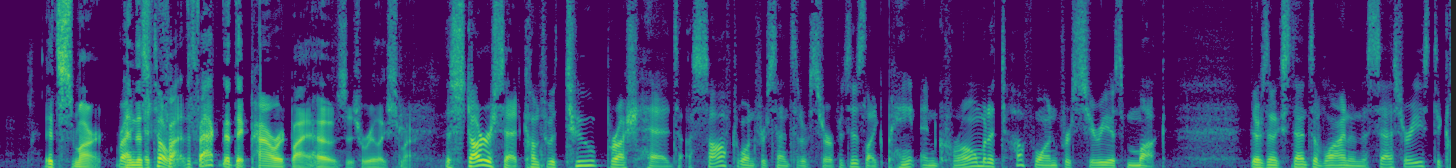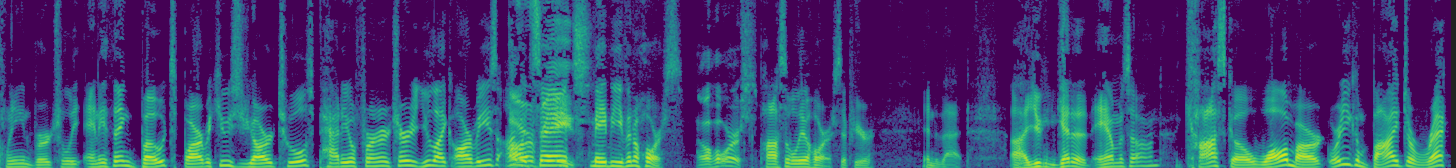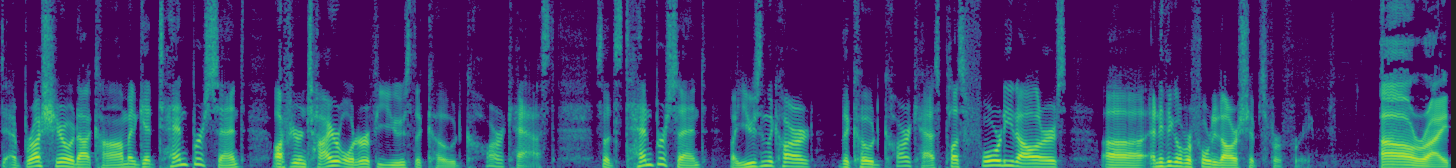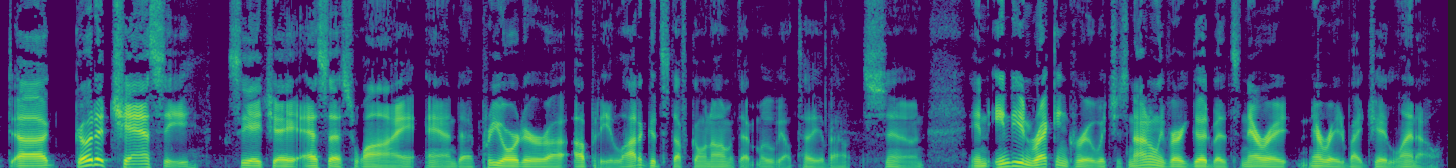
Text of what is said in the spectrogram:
It's smart. Right, And totally fa- the fact that they power it by a hose is really smart. The starter set comes with two brush heads, a soft one for sensitive surfaces like paint and chrome, and a tough one for serious muck. There's an extensive line of accessories to clean virtually anything boats, barbecues, yard tools, patio furniture. You like RVs? I would say RVs. maybe even a horse. A horse. Possibly a horse if you're into that. Uh, you can get it at Amazon, Costco, Walmart, or you can buy direct at brushhero.com and get 10% off your entire order if you use the code CARCAST. So it's 10% by using the card the code CARCAST plus $40 uh, anything over $40 ships for free. All right. Uh, go to Chassy, C H A S S Y, and uh, pre order uh, Uppity. A lot of good stuff going on with that movie, I'll tell you about soon. In Indian Wrecking Crew, which is not only very good, but it's narrate, narrated by Jay Leno.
